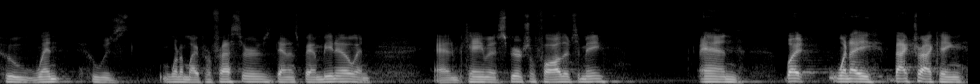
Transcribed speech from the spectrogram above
who went, who was one of my professors, Dennis Bambino, and, and became a spiritual father to me. And, but when I, backtracking,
